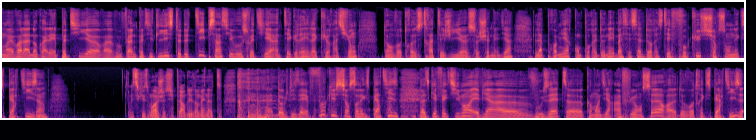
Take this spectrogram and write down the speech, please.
Ouais, voilà. Donc, allez, petit, on va vous faire une petite liste de tips hein, si vous souhaitiez intégrer la curation dans votre stratégie social media. La première qu'on pourrait donner, bah, c'est celle de rester focus sur son expertise. Hein. Excuse-moi, je suis perdu dans mes notes. Donc je disais focus sur son expertise parce qu'effectivement, eh bien, euh, vous êtes euh, comment dire influenceur euh, de votre expertise.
